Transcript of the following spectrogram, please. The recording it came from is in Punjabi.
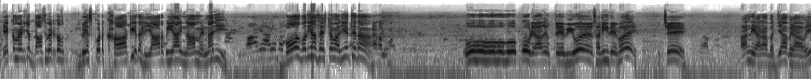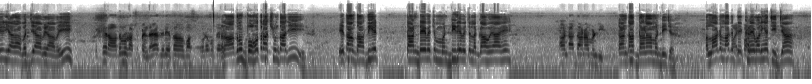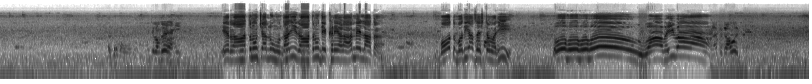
1 ਮਿੰਟ 'ਚ 10 ਬਿਸਕੁਟ ਬਿਸਕੁਟ ਖਾ ਕੇ ਤਾਂ 1000 ਰੁਪਿਆ ਇਨਾਮ ਮਿਲਣਾ ਜੀ। ਬਹੁਤ ਵਧੀਆ ਸਿਸਟਮ ਆ ਜੀ ਇੱਥੇ ਤਾਂ। ਮੈਂ ਖਾ ਲੂੰਗਾ ਓਹੋ ਹੋ ਹੋ ਹੋ ਘੋੜਿਆਂ ਦੇ ਉੱਤੇ ਵੀ। ਓਏ ਸਨੀ ਦੇਖ ਓਏ ਪਿੱਛੇ। ਆ ਨਜ਼ਾਰਾ ਵੱਜਿਆ ਪਿਆ ਬਈ ਨਜ਼ਾਰਾ ਵੱਜਿਆ ਪਿਆ ਬਈ। ਇੱਥੇ ਰਾਤ ਨੂੰ ਰਸ਼ ਪੈਂਦਾ ਆ ਦਿਨੇ ਤਾਂ ਬਸ ਥੋੜੇ ਬਹੁਤੇ ਰਾਤ ਨੂੰ ਬਹੁਤ ਰਸ਼ ਹੁੰਦਾ ਜੀ। ਇਹ ਤੁਹਾਨੂੰ ਦੱਸ ਦਈਏ ਟਾਂਡੇ ਵਿੱਚ ਮੰਡੀ ਦੇ ਵਿੱਚ ਲੱਗਾ ਹੋਇਆ ਇਹ। ਆਂਡਾ ਦਾਣਾ ਮੰਡੀ। ਟਾਂਡਾ ਦਾਣਾ ਮੰਡੀ 'ਚ। ਅਲੱਗ-ਅਲੱਗ ਦੇਖਣੇ ਵਾਲੀਆਂ ਚੀਜ਼ਾਂ। ਚਲਾਉਂਦੇ ਹੈ ਨਹੀਂ ਇਹ ਰਾਤ ਨੂੰ ਚਾਲੂ ਹੁੰਦਾ ਜੀ ਰਾਤ ਨੂੰ ਦੇਖਣੇ ਵਾਲਾ ਮੇਲਾ ਤਾਂ। ਬਹੁਤ ਵਧੀਆ ਸਿਸਟਮ ਆ ਜੀ। ਓ ਹੋ ਹੋ ਹੋ! ਵਾਹ ਬਈ ਵਾਹ!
